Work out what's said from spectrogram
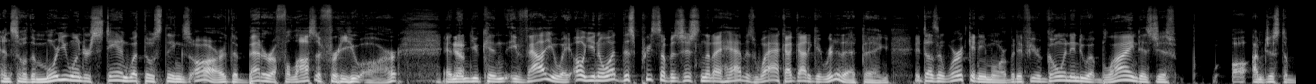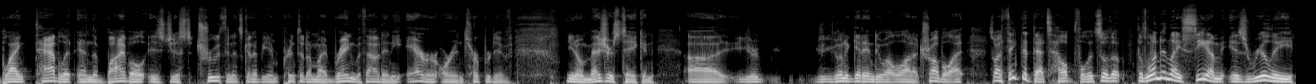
And so the more you understand what those things are, the better a philosopher you are. And yep. then you can evaluate, oh, you know what? This presupposition that I have is whack. I got to get rid of that thing. It doesn't work anymore. But if you're going into it blind as just I'm just a blank tablet and the Bible is just truth and it's going to be imprinted on my brain without any error or interpretive, you know, measures taken, uh, you're you're going to get into a lot of trouble. I, so I think that that's helpful. And so the, the London Lyceum is really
